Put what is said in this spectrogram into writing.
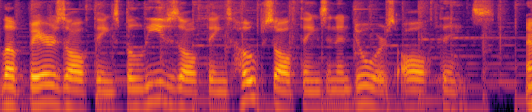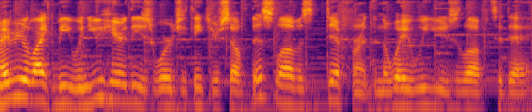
Love bears all things, believes all things, hopes all things, and endures all things. Now, maybe you're like me. When you hear these words, you think to yourself, this love is different than the way we use love today.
